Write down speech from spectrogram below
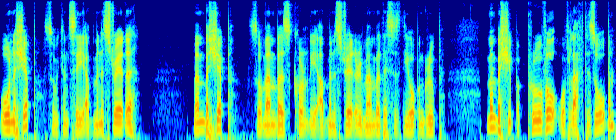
Ownership, so we can see administrator. Membership, so members currently administrator. Remember, this is the open group. Membership approval, we've left is open.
